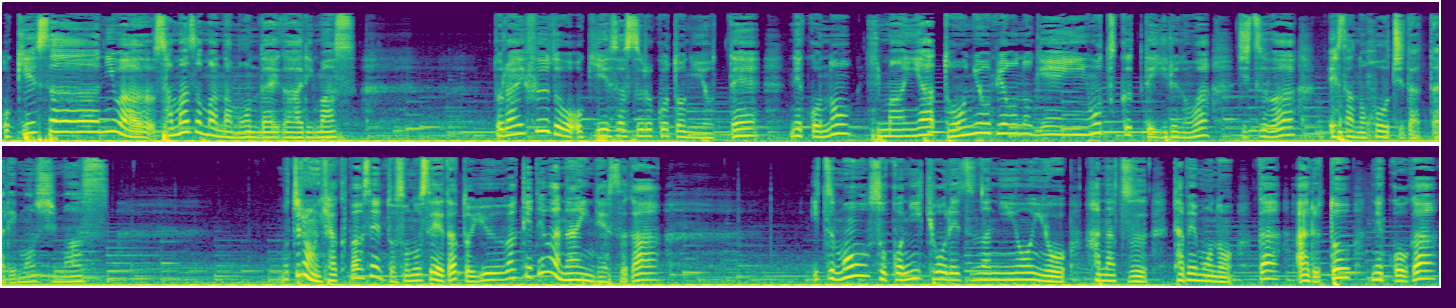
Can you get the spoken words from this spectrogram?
置き餌には様々な問題があります。ドライフードを置き餌することによって猫の肥満や糖尿病の原因を作っているのは実は餌の放置だったりもします。もちろん100%そのせいだというわけではないんですがいつもそこに強烈な匂いを放つ食べ物があると猫が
